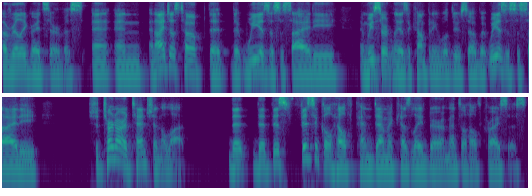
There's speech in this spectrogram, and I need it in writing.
a really great service. And and and I just hope that that we as a society and we certainly as a company will do so, but we as a society should turn our attention a lot that that this physical health pandemic has laid bare a mental health crisis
